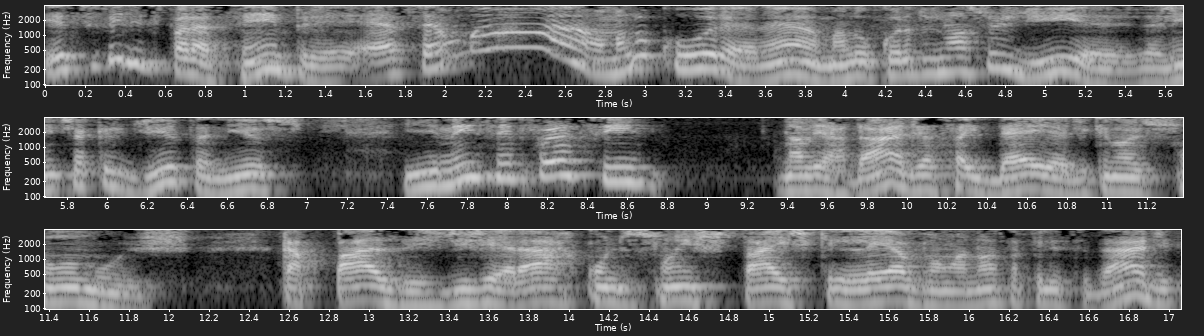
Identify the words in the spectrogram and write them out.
Esse feliz para sempre, essa é uma, uma loucura, né? Uma loucura dos nossos dias. A gente acredita nisso. E nem sempre foi assim. Na verdade, essa ideia de que nós somos capazes de gerar condições tais que levam à nossa felicidade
